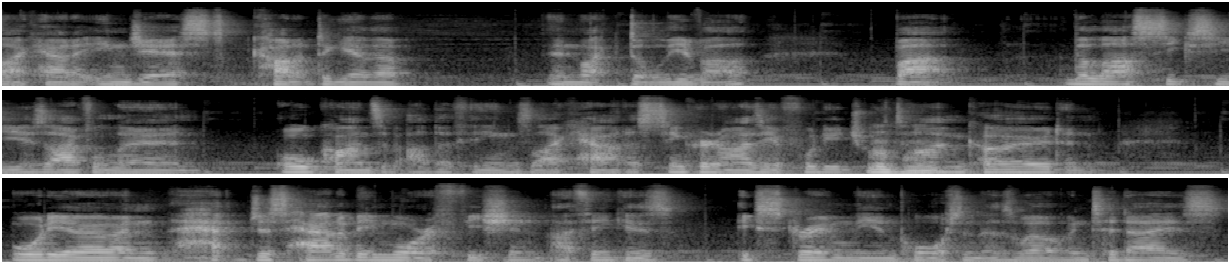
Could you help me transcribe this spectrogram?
like how to ingest, cut it together, and like deliver. But the last six years, I've learned all kinds of other things, like how to synchronize your footage with Mhm. time code and audio, and ha- just how to be more efficient. I think is extremely important as well in today's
